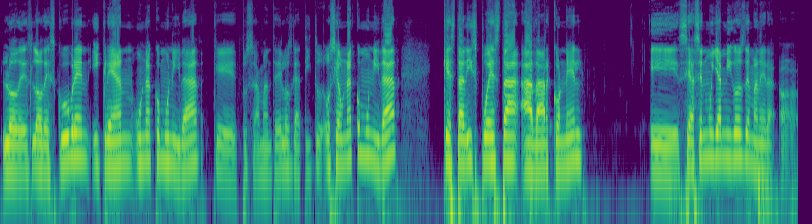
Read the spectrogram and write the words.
lo, des- lo descubren y crean una comunidad que, pues, amante de los gatitos, o sea, una comunidad que está dispuesta a dar con él. Eh, se hacen muy amigos de manera... Ah,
